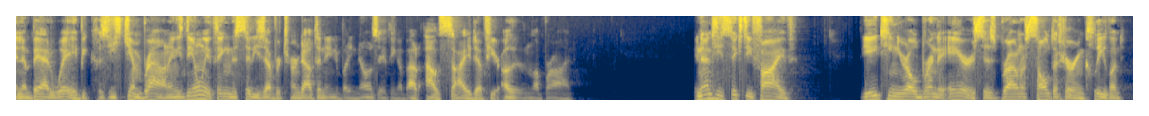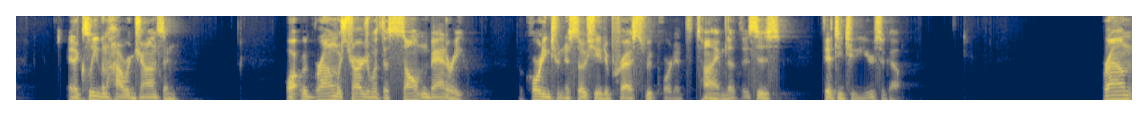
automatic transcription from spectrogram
in a bad way because he's Jim Brown and he's the only thing the city's ever turned out that anybody knows anything about outside of here other than LeBron. In 1965, the 18 year old Brenda Ayers says Brown assaulted her in Cleveland at a Cleveland Howard Johnson. Brown was charged with assault and battery, according to an Associated Press report at the time. That this is 52 years ago. Brown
